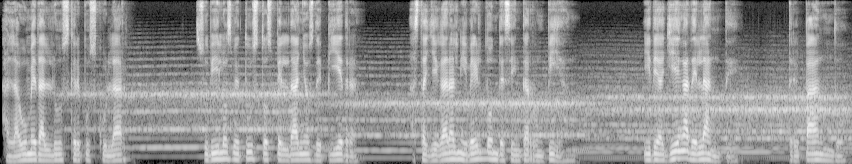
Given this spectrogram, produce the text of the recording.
A la húmeda luz crepuscular, subí los vetustos peldaños de piedra hasta llegar al nivel donde se interrumpían, y de allí en adelante, trepando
